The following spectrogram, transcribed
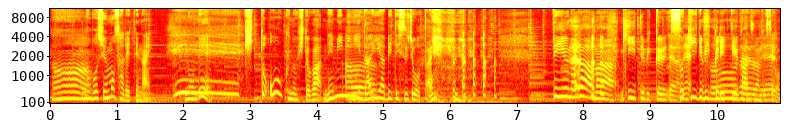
のの募集もされてないのできっと多くの人が寝耳にダイアベティス状態。っていうのが まあ聞いてびっくりみたいな、ね、そう聞いてびっくりっていう感じなんですよ。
